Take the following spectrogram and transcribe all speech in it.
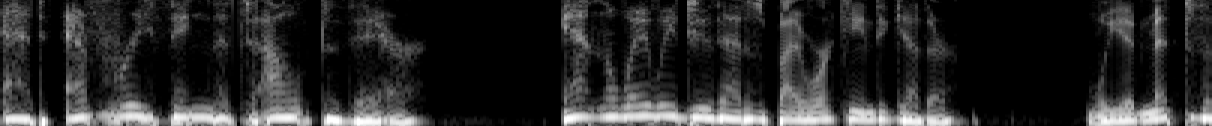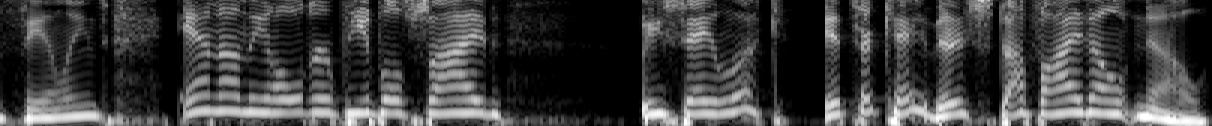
at everything that's out there. And the way we do that is by working together. We admit to the failings. And on the older people's side, we say, look, it's okay. There's stuff I don't know.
